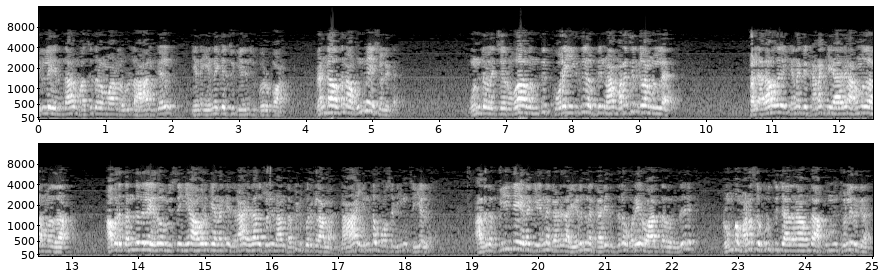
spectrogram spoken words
இல்லை இருந்தால் மசூத் ரஹ்மான்ல உள்ள ஆட்கள் என்னை என்னைக்கே தூக்கி எரிஞ்சு பொறுப்பாங்க ரெண்டாவது நான் உண்மையை சொல்லிட்டேன். ஒன்றரை லட்சம் ரூபாய் வந்து குறையுது அப்படின்னு நான் மறைச்சிருக்கலாம் இல்ல. அதாவது எனக்கு கணக்கு யாரு? அகமது அகமது தான். அவர் தந்ததுல ஏதோ மிஸ்ஸிங்க அவருக்கு எனக்கு நான் ஏதாவது சொல்லி நான் தப்பிட்டு போயிருக்கலாமா. நான் எந்த மோசடியும் செய்யல. அதுல பிஜே எனக்கு என்ன கடிதம் எழுதின கடிதத்துல ஒரே வார்த்தை வந்து ரொம்ப மனசை உறுத்துச்சு நான் வந்து அப்பவும் சொல்லியிருக்கிறேன்.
